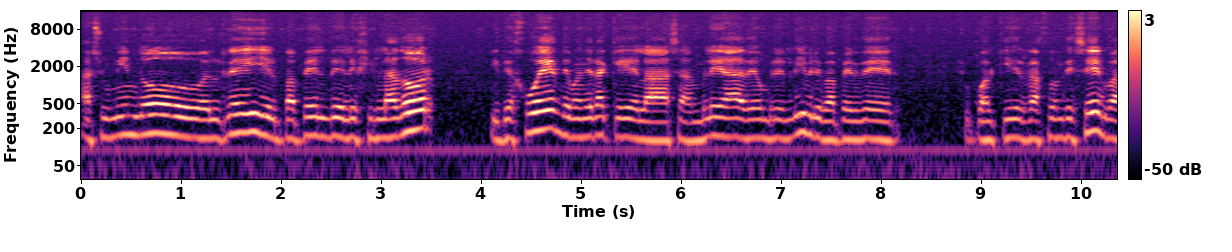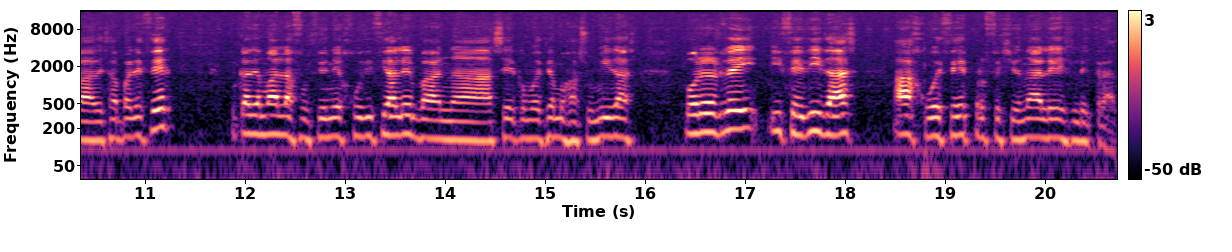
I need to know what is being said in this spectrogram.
asumiendo el rey el papel de legislador y de juez, de manera que la asamblea de hombres libres va a perder su cualquier razón de ser, va a desaparecer, porque además las funciones judiciales van a ser, como decíamos, asumidas por el rey y cedidas a jueces profesionales letrados.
